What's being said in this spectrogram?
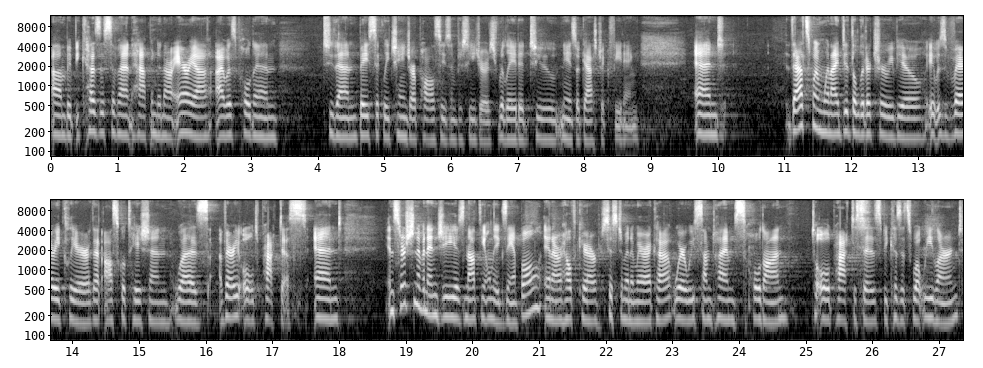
Um, but because this event happened in our area, I was pulled in to then basically change our policies and procedures related to nasogastric feeding. And that's when, when I did the literature review, it was very clear that auscultation was a very old practice. And insertion of an NG is not the only example in our healthcare system in America where we sometimes hold on to old practices because it's what we learned.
